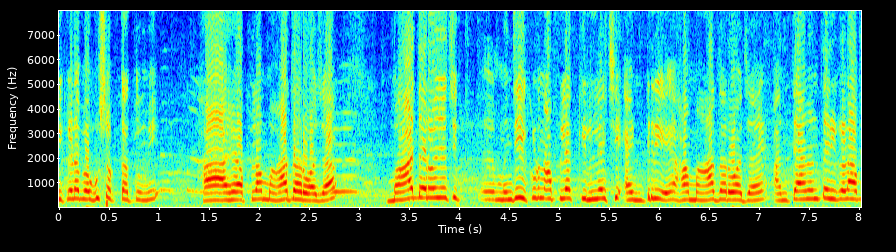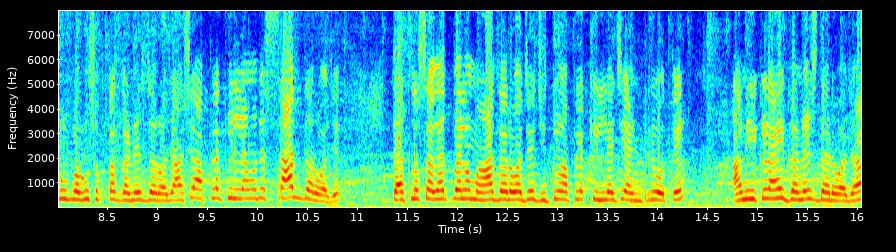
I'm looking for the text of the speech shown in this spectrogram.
इकडे बघू शकता तुम्ही हा आहे आपला महादरवाजा. महादरवाजाची म्हणजे इकडून आपल्या किल्ल्याची एंट्री आहे हा महादरवाजा आहे. आणि त्यानंतर इकडे आपण बघू शकता गणेश दरवाजा. अशा आपल्या किल्ल्यामध्ये सात दरवाजे त्यातला सगळ्यात पहिला महादरवाजा आहे जिथून आपल्या किल्ल्याची एंट्री होते. आणि इकडे आहे गणेश दरवाजा.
